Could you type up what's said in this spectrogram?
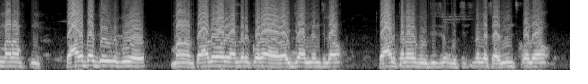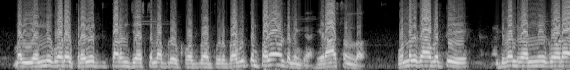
మనం పేద ప్రజలకు మనం పేదవాళ్ళకి అందరికి కూడా వైద్యం అందించలేం పేద పిల్లలకు ఉచిత ఉచితంగా చదివించుకోలేం. మరి ఇవన్నీ కూడా ప్రైవేట్ పరం చేస్తున్నప్పుడు ప్రభుత్వం పనే ఉంటుంది ఇంకా ఈ రాష్ట్రంలో. ఉన్నది కాబట్టి ఇటువంటివన్నీ కూడా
